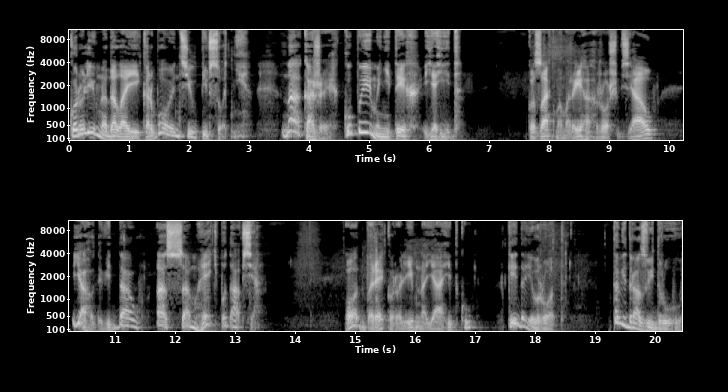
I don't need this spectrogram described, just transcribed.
Королівна дала їй карбованців півсотні. На, каже, купи мені тих ягід. Козак Мамарига грош взяв, ягоди віддав, а сам геть подався. От бере королівна ягідку, кидає в рот, та відразу й другу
